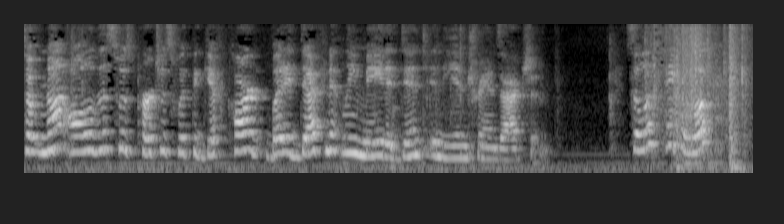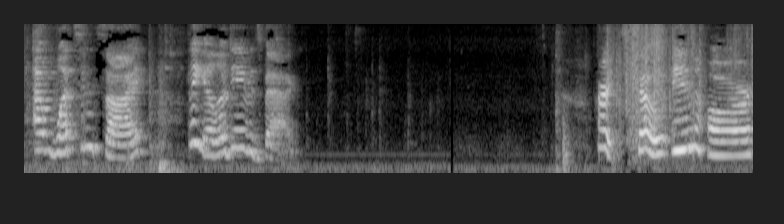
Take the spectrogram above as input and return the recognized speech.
So not all of this was purchased with the gift card, but it definitely made a dent in the end transaction. So let's take a look at what's inside the yellow David's bag. All right, so in our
